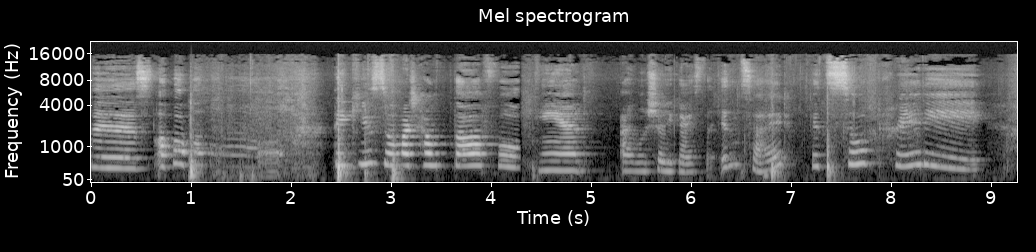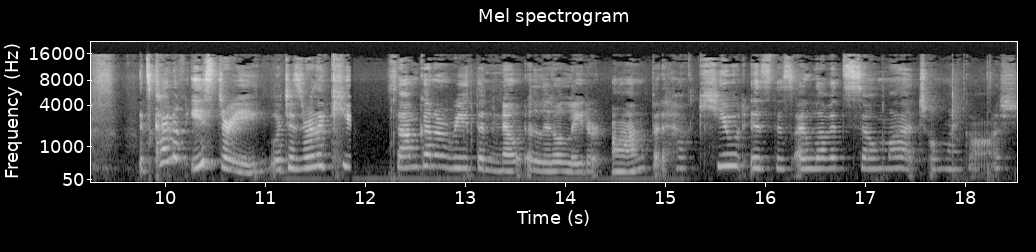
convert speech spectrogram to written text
this. Oh, thank you so much. How thoughtful. And I will show you guys the inside. It's so pretty. It's kind of Eastery, which is really cute. So I'm going to read the note a little later on, but how cute is this? I love it so much. Oh my gosh.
